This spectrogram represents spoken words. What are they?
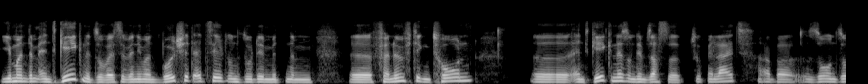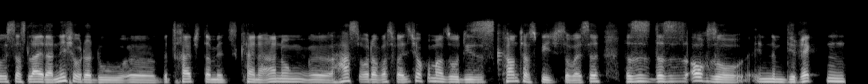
jemandem entgegnet, so weißt du, wenn jemand Bullshit erzählt und du dem mit einem äh, vernünftigen Ton äh, entgegnest und dem sagst du, tut mir leid, aber so und so ist das leider nicht oder du äh, betreibst damit, keine Ahnung, äh, Hass oder was weiß ich auch immer so, dieses Counterspeech, so weißt du, das ist, das ist auch so in einem direkten,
